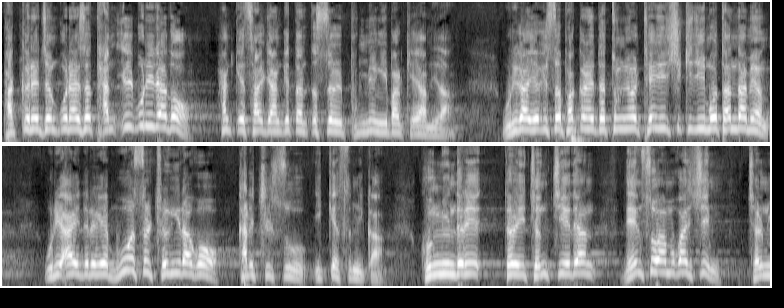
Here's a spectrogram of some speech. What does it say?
박근혜 정권에서 단 1분이라도 함께 살지 않겠다는 뜻을 분명히 밝혀야 합니다. 우리가 여기서 박근혜 대통령을 퇴진시키지 못한다면 우리 아이들에게 무엇을 정의라고 가르칠 수 있겠습니까? 국민들의 정치에 대한 냉소와 무관심, 젊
